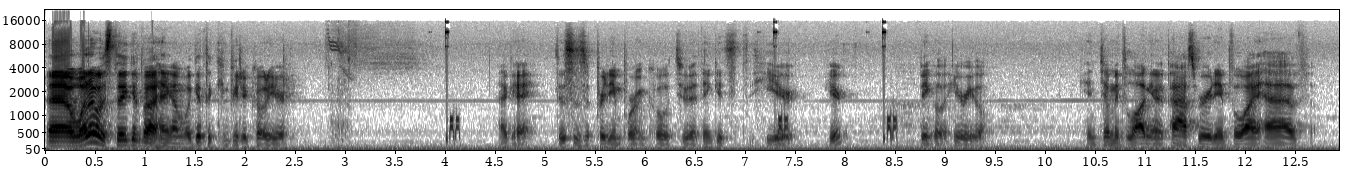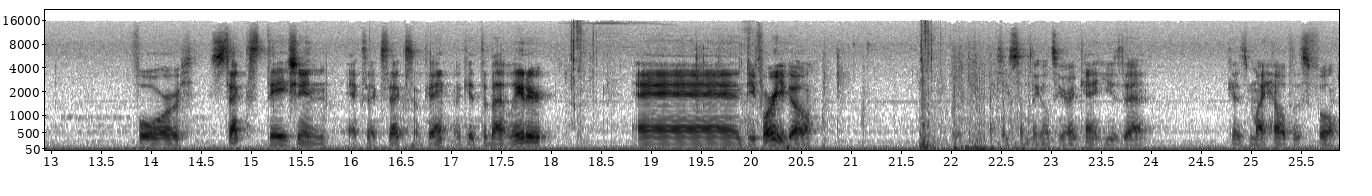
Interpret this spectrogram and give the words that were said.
Uh, what I was thinking about, hang on, we'll get the computer code here. Okay, this is a pretty important code too. I think it's here. Here? Bingo, here we go. Can tell me the login and password info I have for sex station XXX. Okay, we'll get to that later. And before you go, I see something else here. I can't use that because my health is full.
